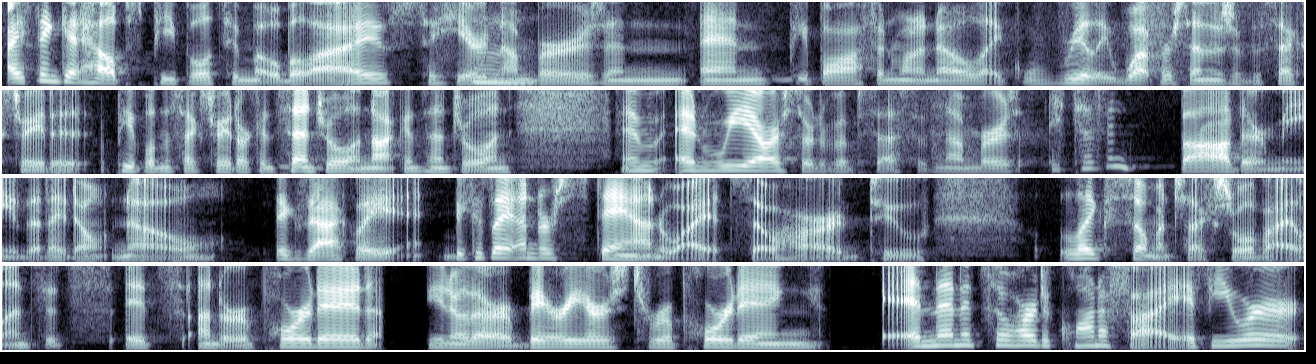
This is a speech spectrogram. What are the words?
I think it helps people to mobilize, to hear mm. numbers, and and people often want to know like really what percentage of the sex trade people in the sex trade are consensual and not consensual, and and and we are sort of obsessed with numbers. It doesn't bother me that I don't know exactly because I understand why it's so hard to like so much sexual violence. It's it's underreported. You know there are barriers to reporting, and then it's so hard to quantify. If you were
